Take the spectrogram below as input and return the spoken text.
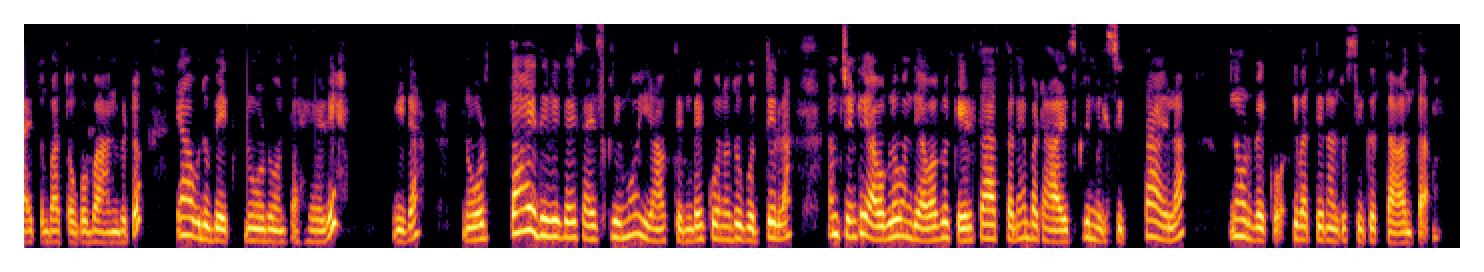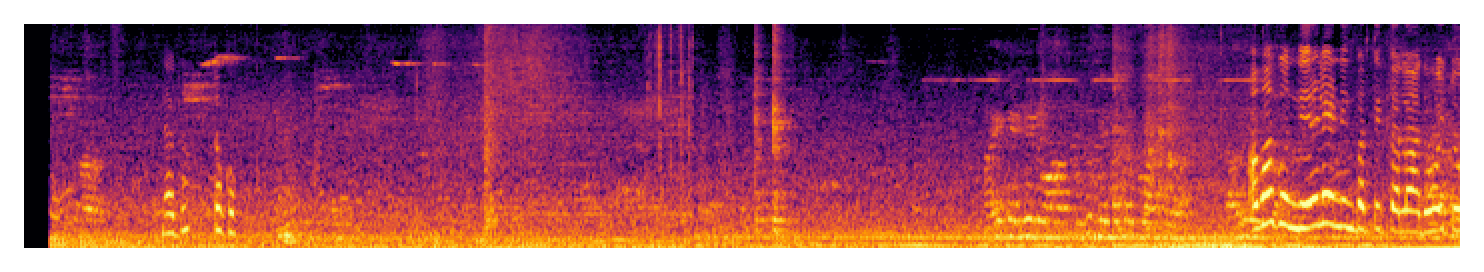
ಆಯಿತು, ಬಾ, ತಗೋಬಾ ಅಂದ್ಬಿಟ್ಟು ಯಾವುದು ಬೇಕು ನೋಡು ಅಂತ ಹೇಳಿ ಈಗ ನೋಡ್ತಾ ಇದ್ದೀವಿ ಗೈಸ್ ಐಸ್ ಕ್ರೀಮು ಯಾವ್ದು ತಿನ್ನಬೇಕು ಅನ್ನೋದು ಗೊತ್ತಿಲ್ಲ. ನಮ್ಮ ಚಿಂಟು ಯಾವಾಗಲೂ ಒಂದು ಯಾವಾಗಲೂ ಕೇಳ್ತಾ ಇರ್ತಾನೆ ಬಟ್ ಆ ಐಸ್ ಕ್ರೀಮ್ ಇಲ್ಲಿ ಸಿಗ್ತಾ ಇಲ್ಲ. ನೋಡಬೇಕು ಇವತ್ತೇನಾದರೂ ಸಿಗುತ್ತಾ ಅಂತ. ಯಾವುದು? ತಗೋ. ಅವಾಗ ಒಂದು ನೇರಳೆ ಹಣ್ಣಿನ ಬರ್ತಿತ್ತಲ್ಲ ಅದು ಹೋಯ್ತು.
